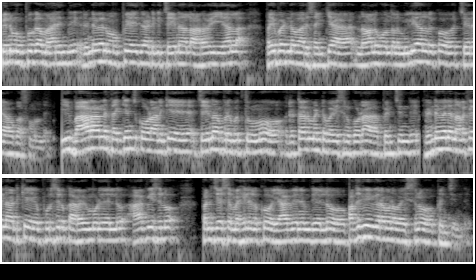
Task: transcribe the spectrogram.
పెనుముప్పుగా మారింది. రెండు వేల ముప్పై ఐదు నాటికి చైనాలో అరవై ఏళ్ళ పైబడిన వారి సంఖ్య నాలుగు వందల మిలియన్లకు చేరే అవకాశం ఉంది. ఈ భారాన్ని తగ్గించుకోవడానికి చైనా ప్రభుత్వము రిటైర్మెంట్ వయసును కూడా పెంచింది. రెండు వేల నలభై నాటికి పురుషులకు అరవై మూడు ఏళ్ళు ఆఫీసులో పనిచేసే మహిళలకు యాభై ఎనిమిది ఏళ్ళు పదవీ విరమణ వయసును పెంచింది.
